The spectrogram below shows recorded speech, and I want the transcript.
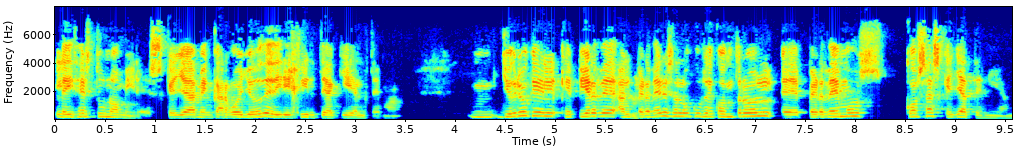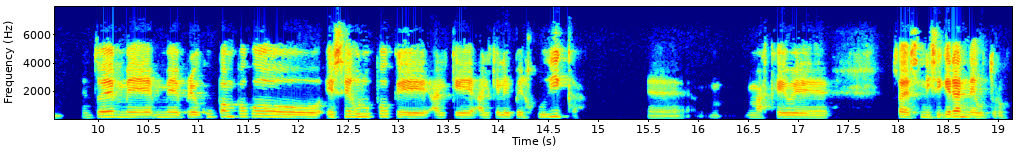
le dices tú no mires, que ya me encargo yo de dirigirte aquí el tema. Mm, yo creo que, el, que pierde, al mm. perder ese locus de control, eh, perdemos cosas que ya tenían. Entonces, me, preocupa un poco ese grupo que, al, que, al que le perjudica, eh, más que, ¿sabes? Ni siquiera es neutro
